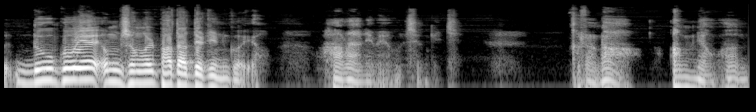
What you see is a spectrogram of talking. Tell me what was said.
누구의 음성을 받아들이는 거예요? 하나님의 음성이지. 그러나 악령은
